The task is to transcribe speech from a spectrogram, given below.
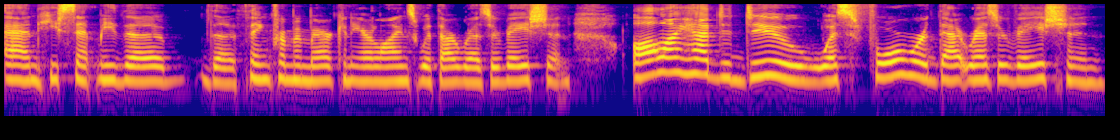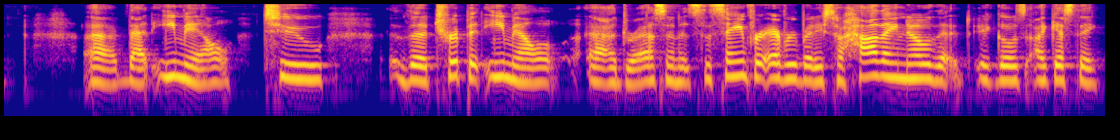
and he sent me the the thing from American Airlines with our reservation. All I had to do was forward that reservation, uh, that email to the trip TripIt email address, and it's the same for everybody. So how they know that it goes, I guess they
